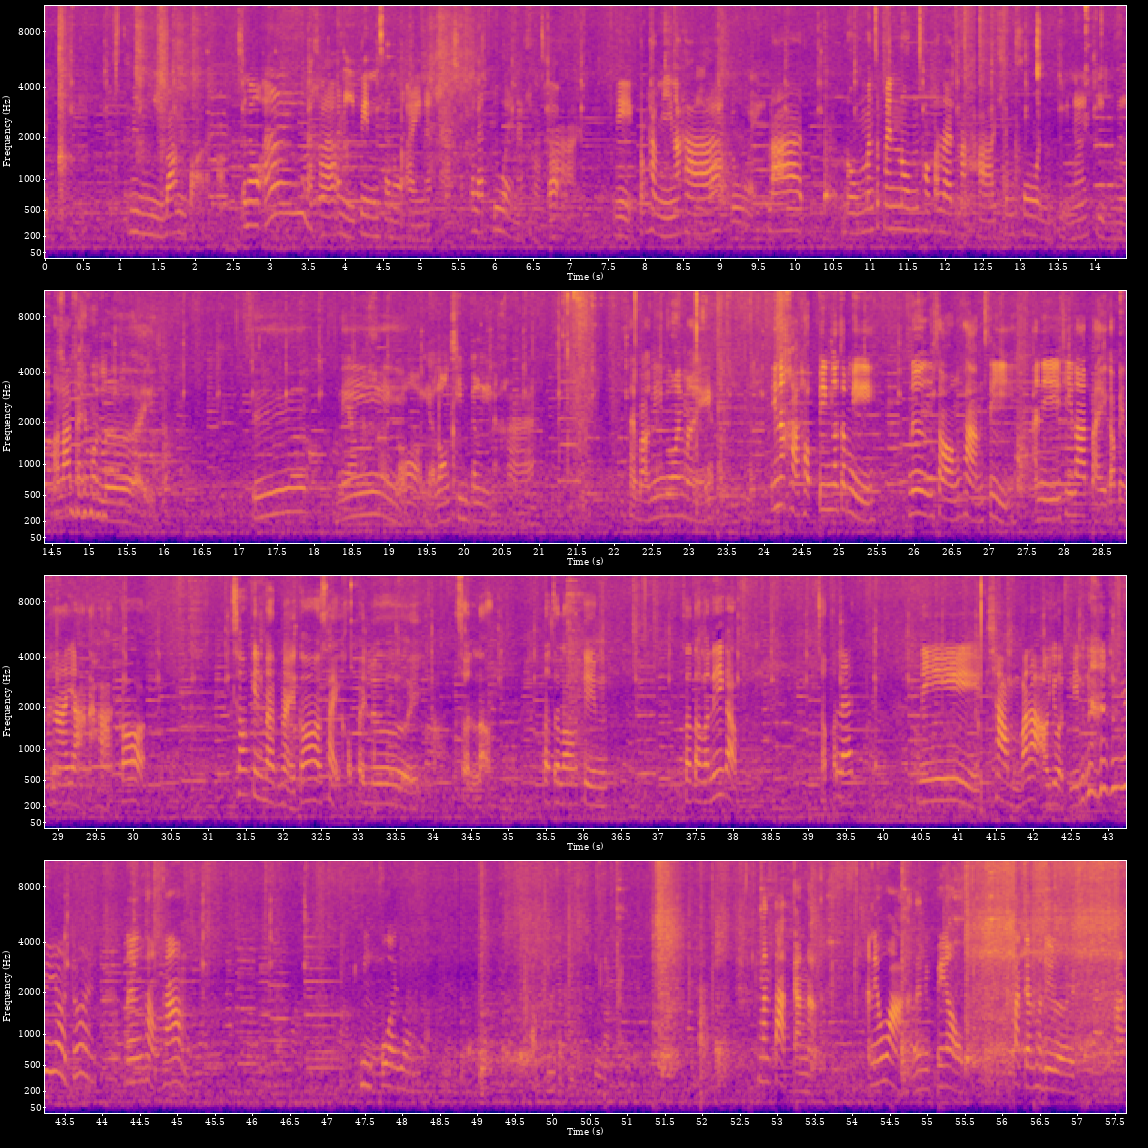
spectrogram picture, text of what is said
เมนูนี้บ้างดีกว่านะคะสโนไอนะคะ อันนี้เป็นสโนไอนะคะช็อก โกแลตด้วยนะคะก็นี่ต้องทำนี้นะคะด้วยราดนมมันจะเป็นนมช็อกโกแลตนะคะเข้มข้นสีน่ากินมากเอาราดไปให้หมดเลยซื้อเนี่นี่ยนะคะก็อย่าลองชิมกันเลยนะคะใส่บราวนี่ด้วยไหม นี่นะคะท็อปปิ้งก็จะมี 1 2 3 4 อันนี้ที่ราดไปก็เป็น 5 อย่างนะคะ ก็ชอบกินแบบไหนก็ใส่เข้าไปเลย ส่วนเรา เราจะลองกินสตรอเบอรี่กับช็อกโกแลตนี่ฉ่ำปะล่ะเอาหยดนิดนึงมีหยดด้วยหนึ่งสองสามมีกล้วยด้วยนะคะขอบคุณกับกินนะคะมันตัดกันอะอันนี้หวานอันนี้เปรี้ยว ตัดกันพอดีเลย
